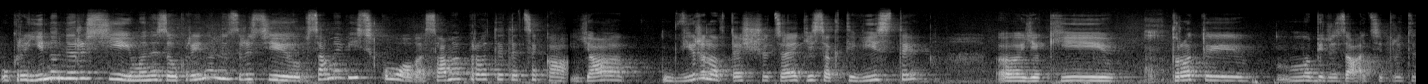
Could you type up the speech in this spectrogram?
Україну не Росію, мене за Україну не з Росією, саме військова, саме проти ТЦК. Я вірила в те, що це якісь активісти, е, які проти мобілізації, проти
